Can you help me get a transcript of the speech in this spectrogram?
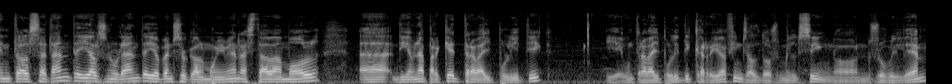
Entre els 70 i els 90 jo penso que el moviment estava molt, eh, diguem-ne, per aquest treball polític, i un treball polític que arriba fins al 2005, no ens oblidem,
